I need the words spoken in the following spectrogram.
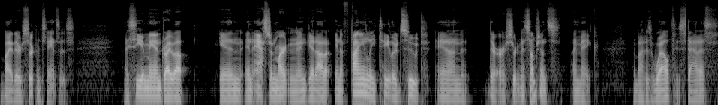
by their circumstances. I see a man drive up in an Aston Martin and get out in a finely tailored suit, and there are certain assumptions I make about his wealth, his status,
